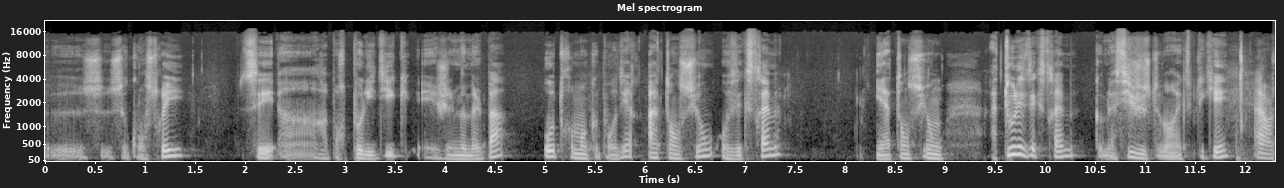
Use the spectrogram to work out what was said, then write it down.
euh, se, construit, c'est un rapport politique, et je ne me mêle pas, autrement que pour dire attention aux extrêmes, et attention à tous les extrêmes, comme l'a si justement expliqué Alors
